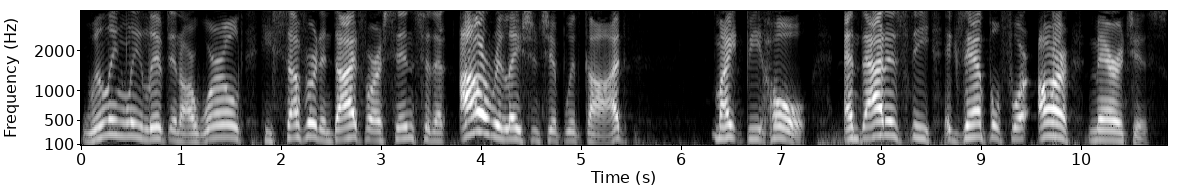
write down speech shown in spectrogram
willingly lived in our world. He suffered and died for our sins so that our relationship with God might be whole. And that is the example for our marriages.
